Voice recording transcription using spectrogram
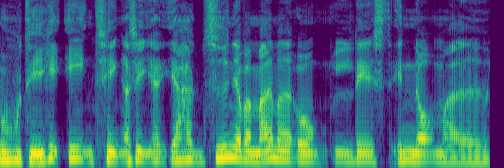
Uh, det er ikke én ting. Altså, jeg, jeg har, siden jeg var meget, meget ung, læst enormt meget...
